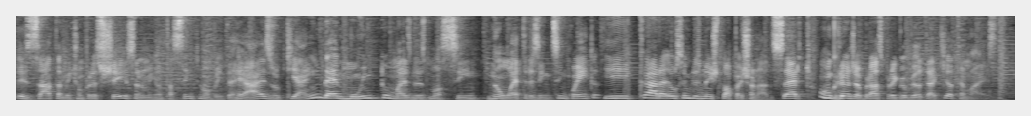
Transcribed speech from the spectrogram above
exatamente um preço cheio. Se eu não me engano, tá 190 reais, o que ainda é muito, mas mesmo assim não é 350. E, cara, eu simplesmente tô apaixonado, certo? Um grande abraço para quem ouviu até aqui, até mais.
